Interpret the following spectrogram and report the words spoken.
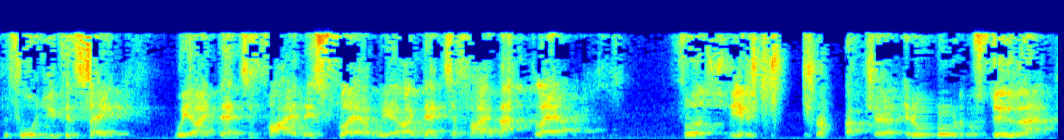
before you can say we identify this player, we identify that player. First, you need a structure in order to do that.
